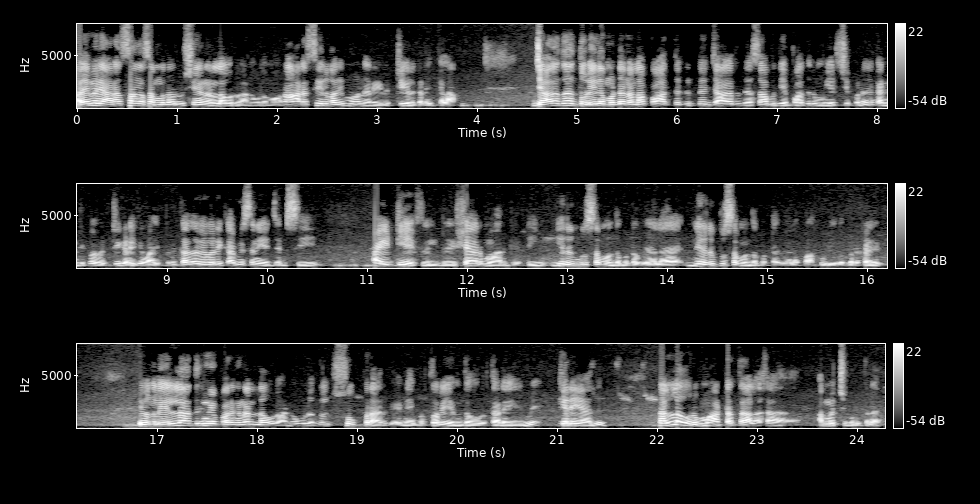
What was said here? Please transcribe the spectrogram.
அதே மாதிரி அரசாங்க சம்பந்த ஒரு விஷயம் நல்ல ஒரு அனுகூலமாக வரும். அரசியல்வாதி மூலம் நிறைய வெற்றிகள் கிடைக்கலாம். ஜாதக தொழிலை மட்டும் நல்லா பார்த்துக்கிட்டு ஜாதக தசாபதியை பார்த்துட்டு முயற்சி பண்ணுங்க. கண்டிப்பா வெற்றி கிடைக்க வாய்ப்பு இருக்கு. அதே மாதிரி commission agency ITI field share marketing இரும்பு சம்பந்தப்பட்ட வேலை நெருப்பு சம்மந்தப்பட்ட வேலை பார்க்கக்கூடிய நபர்கள் இவங்களை எல்லாத்துக்குமே பாருங்க நல்ல ஒரு அனுகூலங்கள் சூப்பரா இருக்கு. என்னை பொறுத்தவரை எந்த ஒரு தடையுமே கிடையாது. நல்ல ஒரு மாற்றத்தை அழகா அமைச்சு கொடுக்குறாரு.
